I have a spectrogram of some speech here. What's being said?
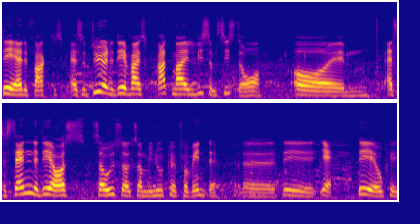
Det er det faktisk. Altså dyrene, det er faktisk ret meget ligesom sidste år. Og øhm, altså standene, det er også så udsolgt, som vi nu kan forvente. Øh, det, ja, det er okay.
